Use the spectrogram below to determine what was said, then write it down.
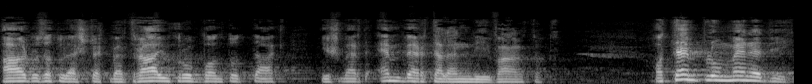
áldozatul estek, mert rájuk robbantották, és mert embertelenné váltak. A templom menedék.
